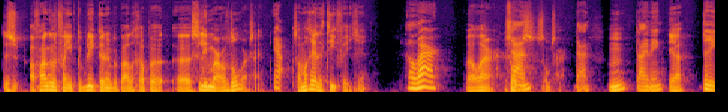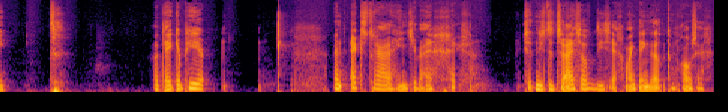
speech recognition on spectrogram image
Dus afhankelijk van je publiek kunnen bepaalde grappen eh, slimmer of dommer zijn. Ja. Het is allemaal relatief, weet je. Wel waar, Wel waar. Soms, Daan. soms waar. Daan. Hm? Timing. Ja. Drie. Oké, ik heb hier een extra hintje bij gegeven. Ik zit nu te twijfelen of ik die zeg, maar ik denk dat ik hem gewoon zeg.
